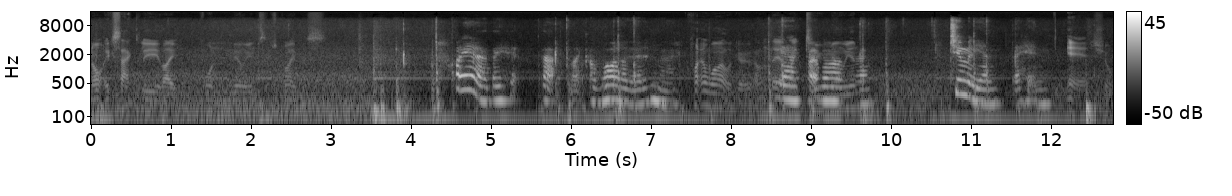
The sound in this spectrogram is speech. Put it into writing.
Not exactly like one million subscribers. oh yeah, they hit that like a while ago, didn't they? Quite a while ago, aren't they? yeah, like quite a two while million? ago. Two million they're hitting. Yeah, sure.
